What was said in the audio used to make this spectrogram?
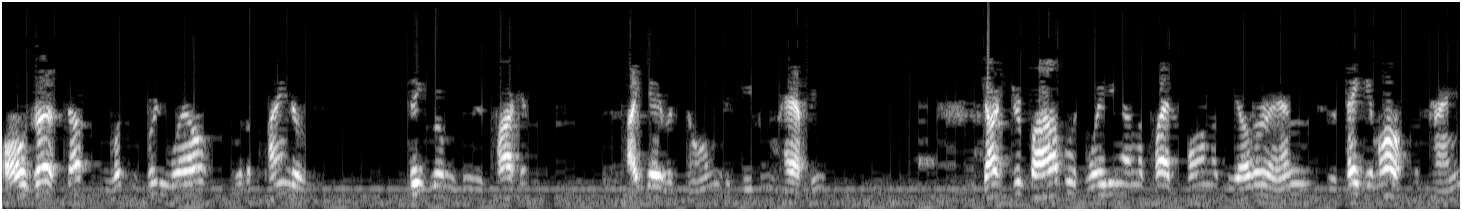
all dressed up, looking pretty well, with a pint of Seagram's in his pocket. I gave it to him to keep him happy. Dr. Bob was waiting on the platform at the other end to take him off the train.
